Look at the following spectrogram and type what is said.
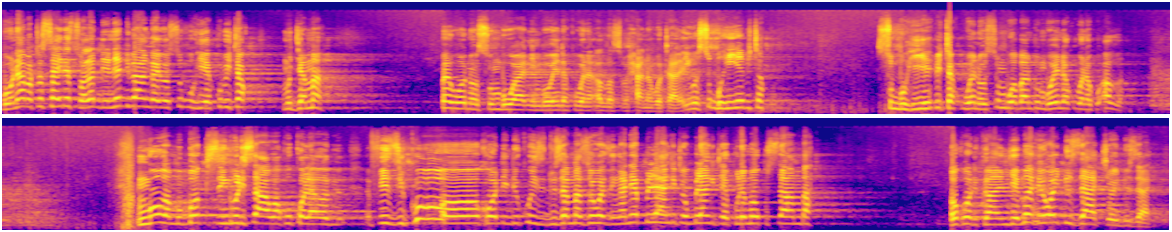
bona abatosaire swaladde nedibanga yo subuhi ekubitaku mujamaa wewona osumbuwani mbowenda kubona allah subhanahu wataala iwe subuhi yebitaku subuhi yebitaku wena osumbuwa abantu mbowenda kubona ku allah. Ngoba mu boxing buli saawa kukola physical kodi mazowezi nga ne bulangiti obulangiti ekulema okusamba. Okodi kanje oiduzaki oiduzaki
